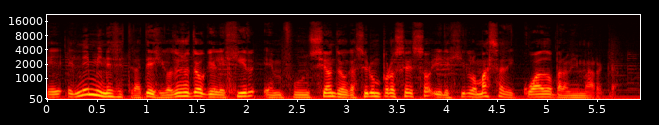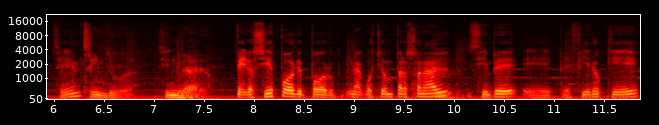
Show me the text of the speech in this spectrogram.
el naming es estratégico. Entonces yo tengo que elegir en función, tengo que hacer un proceso y elegir lo más adecuado para mi marca. Sin duda. Sin duda. Pero si es por, por una cuestión personal, mm. siempre eh, prefiero que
